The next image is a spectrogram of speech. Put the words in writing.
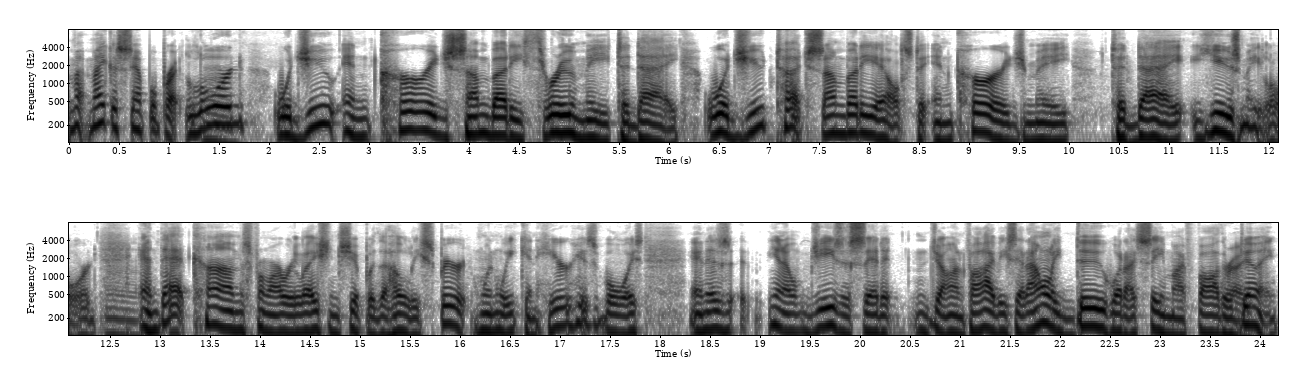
m- make a simple prayer. Hmm. Lord, would you encourage somebody through me today? Would you touch somebody else to encourage me today? Use me, Lord. Hmm. And that comes from our relationship with the Holy Spirit when we can hear his voice. And as you know, Jesus said it in John 5, he said, I only do what I see my Father Right. doing.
